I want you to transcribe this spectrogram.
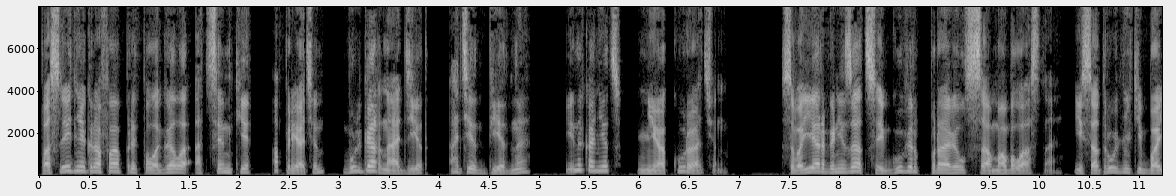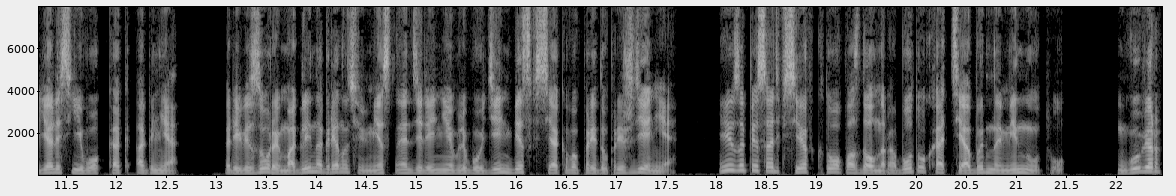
Последняя графа предполагала оценки опрятен, вульгарно одет, одет бедно и, наконец, неаккуратен. Своей организации Гувер правил самовластно, и сотрудники боялись его как огня. Ревизоры могли нагрянуть в местное отделение в любой день без всякого предупреждения и записать всех, кто опоздал на работу хотя бы на минуту. Гувер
